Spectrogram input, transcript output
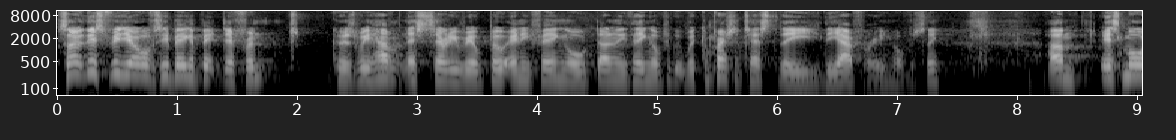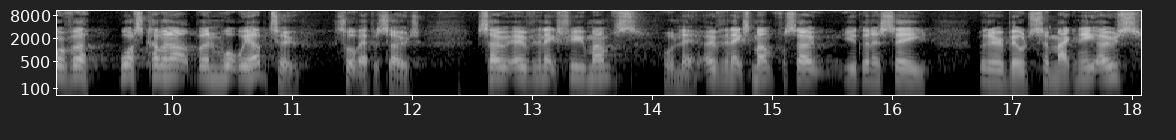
So this video obviously being a bit different because we haven't necessarily rebuilt anything or done anything. We compression test the the ARV, obviously. Um, it's more of a what's coming up and what we're up to sort of episode. So over the next few months, or no, over the next month or so, you're going to see we're going to build some magnetos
